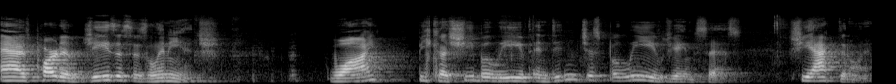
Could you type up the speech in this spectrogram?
as part of Jesus' lineage. Why? because she believed and didn't just believe, James says, she acted on it.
